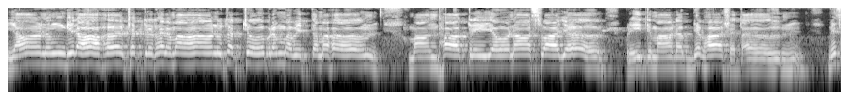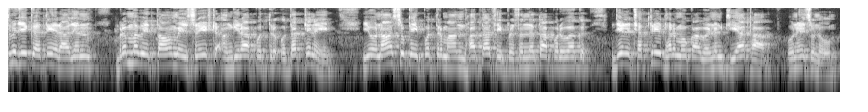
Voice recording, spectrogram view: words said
यानंगिरा छत्रधर्मानुतक्षो ब्रह्मवित्तम। मानधात्रेयनास्वाय प्रीतिमानभ्यभाषत। भीष्म जी कहते हैं, राजन, ब्रह्मवेत्ताओं में श्रेष्ठ अंगिरा पुत्र उतथ्य ने योनासु के पुत्र मानधाता से प्रसन्नता पूर्वक जिन क्षत्रिय धर्मों का वर्णन किया था, उन्हें सुनो।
